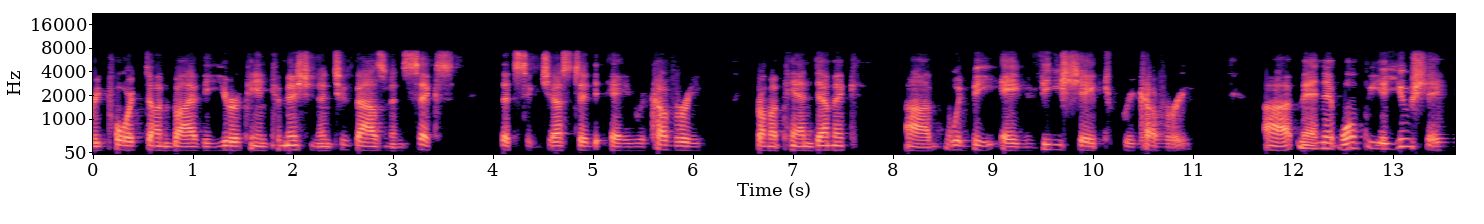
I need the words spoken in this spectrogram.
report done by the European Commission in 2006 that suggested a recovery from a pandemic uh, would be a V shaped recovery. Uh, and it won't be a U shaped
